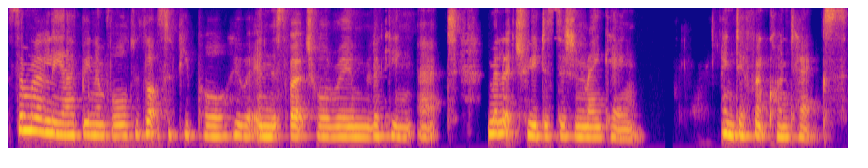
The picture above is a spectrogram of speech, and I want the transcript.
similarly, I've been involved with lots of people who are in this virtual room looking at military decision making in different contexts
